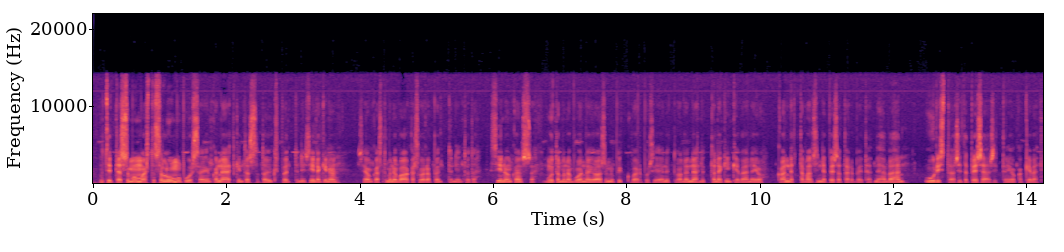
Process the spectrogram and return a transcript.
Mutta sitten tässä muun muassa tuossa luumupuussa, jonka näetkin tuossa tuo yksi pönttö, niin siinäkin on, se on myös tämmöinen vaakasuora pönttö, niin tota, siinä on kanssa muutamana vuonna jo asunut pikkuvarpusia ja nyt olen nähnyt tänäkin keväänä jo kannettavan sinne pesätarpeita, että nehän vähän uudistaa sitä pesää sitten joka kevät.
